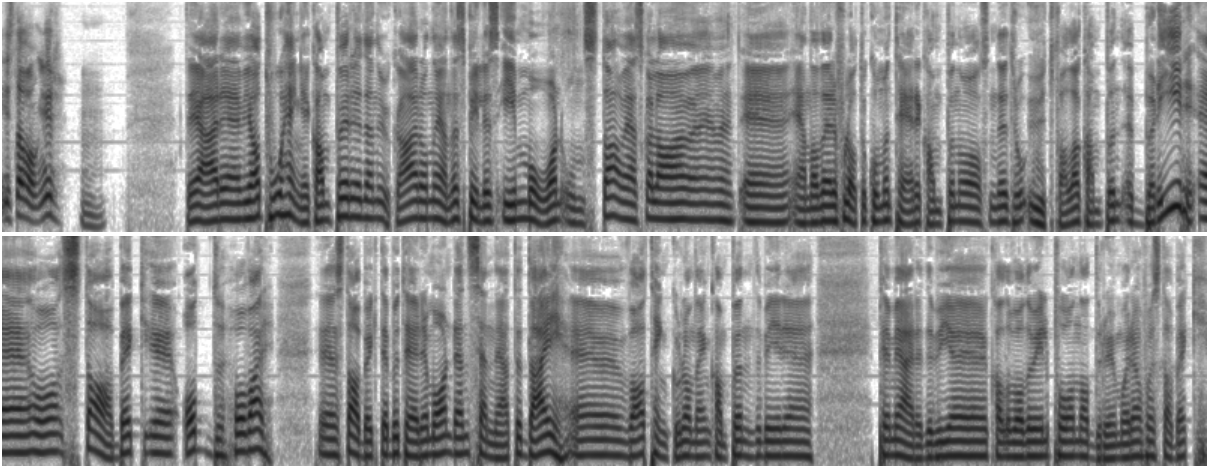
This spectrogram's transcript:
i Stavanger. Mm. Det er, eh, vi har to hengekamper denne uka, her, og den ene spilles i morgen onsdag. og Jeg skal la eh, en av dere få lov til å kommentere kampen og hvordan dere tror utfallet av kampen blir. Eh, og Stabæk-Odd, eh, Håvard. Eh, Stabæk debuterer i morgen. Den sender jeg til deg. Eh, hva tenker du om den kampen? Det blir premieredebut, kall det hva du vil, på Nadderud i morgen for Stabæk.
